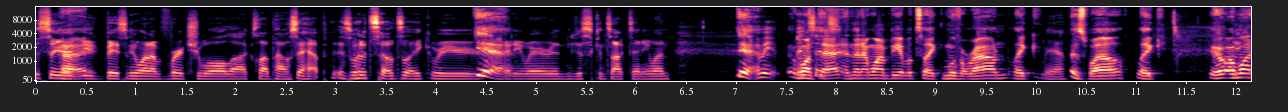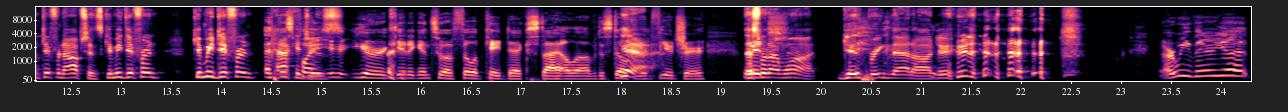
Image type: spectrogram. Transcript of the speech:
So you Uh, you basically want a virtual uh, clubhouse app, is what it sounds like, where you're Yeah. anywhere and just can talk to anyone. yeah, I mean, I want that, and then I want to be able to like move around like Yeah. as well, like. I want different options. Give me different. Give me different At packages. this point, you're, you're getting into a Philip K. Dick style of dystopian Yeah. future. That's what I want. Get bring that on, dude. Are we there yet?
